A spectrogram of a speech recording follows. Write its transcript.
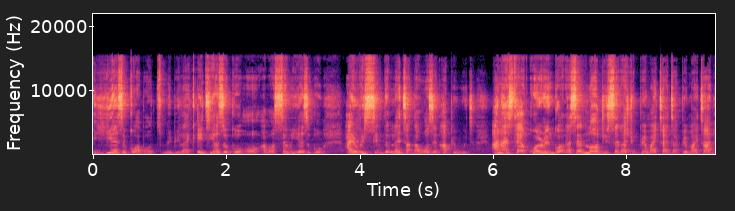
years ago, about maybe like eight years ago or about seven years ago, I received the letter that I wasn't happy with. And I started querying God. I said, Lord, you said I should pay my tithe, I pay my tithe.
